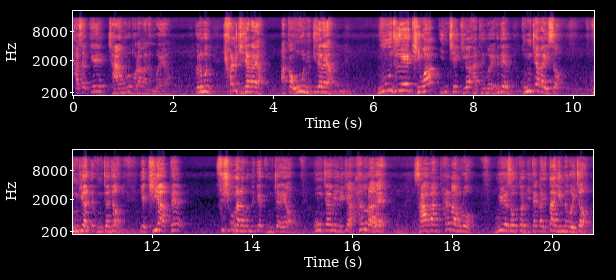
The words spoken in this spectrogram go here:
다섯 개의 장으로 돌아가는 거예요. 그러면 혈기잖아요. 아까 오은 육기잖아요. 우주의 기와 인체의 기가 같은 거예요. 근데 공자가 있어. 공기할 때 공자죠. 이게 기 앞에 수식어가 하나 붙는 게 공자예요. 공자면 이렇게 하늘 아래 사방 팔방으로 위에서부터 밑에까지 딱 있는 거 있죠.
